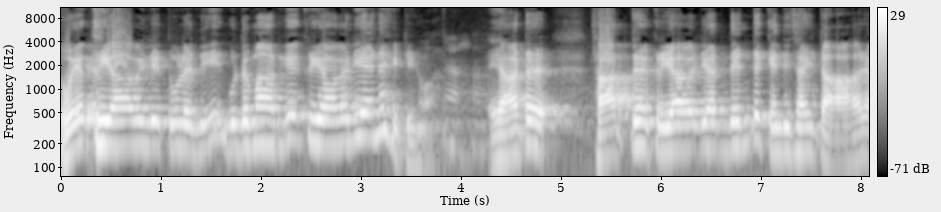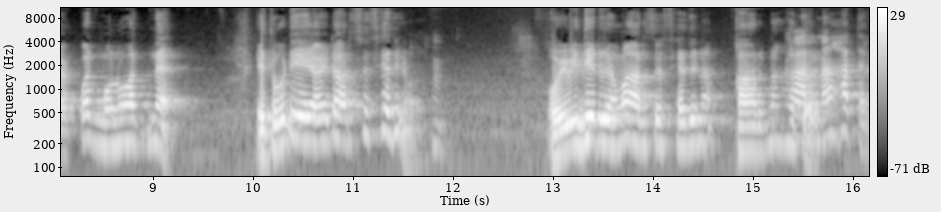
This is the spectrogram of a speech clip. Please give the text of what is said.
ඔය ක්‍රියාවලිය තුලදී ගුඩමාර්ගයේ ක්‍රියාවලිය එන හිටිනවා. එයාට සාර්ථක ක්‍රියාවලියක් දෙන්න කෙඳි සහිත ආහාරයක්වත් මොනවත් නැහැ. එතකොට ඒ අයට අර්ථස් හැදෙනවා. හ්ම්. ওই විදිහට තමයි අර්ථස් හැදෙන කාරණා. කාරණා හතර.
